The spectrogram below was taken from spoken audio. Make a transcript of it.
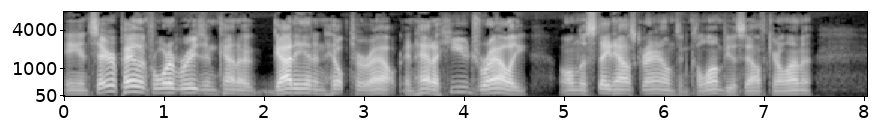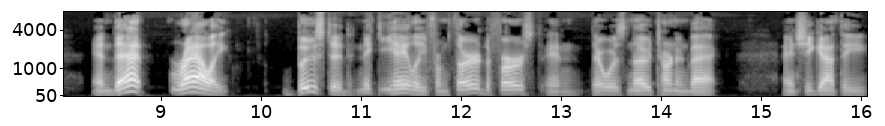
and Sarah Palin, for whatever reason, kind of got in and helped her out, and had a huge rally on the State House grounds in Columbia, South Carolina, and that rally boosted Nikki Haley from third to first, and there was no turning back. And she got the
